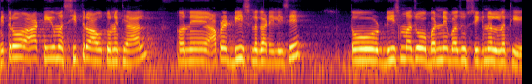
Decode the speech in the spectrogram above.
મિત્રો, આ ટીવીમાં ચિત્ર આવતું નથી હાલ અને આપણે ડીશ લગાડેલી છે. તો ડીશમાં જો બંને બાજુ સિગ્નલ નથી,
